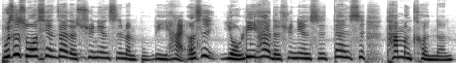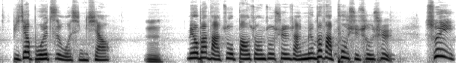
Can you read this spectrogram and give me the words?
不是说现在的训练师们不厉害，而是有厉害的训练师，但是他们可能比较不会自我行销。嗯。没有办法做包装、做宣传，没有办法 push 出去，所以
